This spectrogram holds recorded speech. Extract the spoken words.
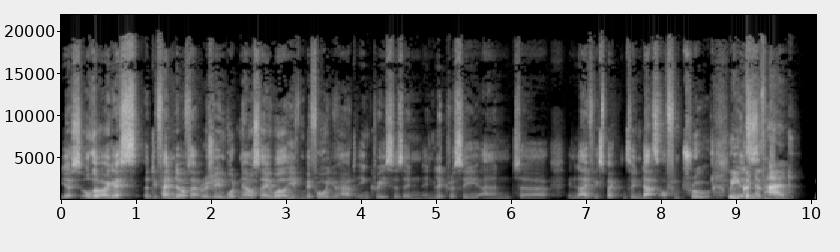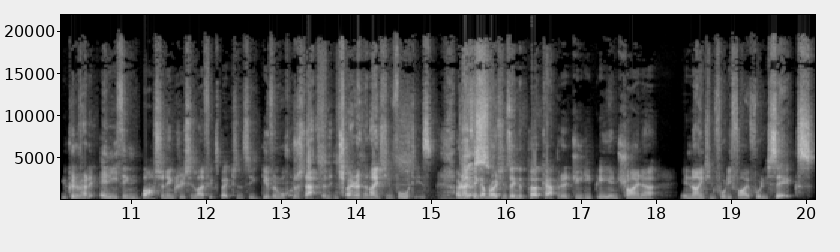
Yes, although I guess a defender of that regime would now say, well, even before you had increases in, in literacy and uh, in life expectancy, and that's often true. Well, you It's- couldn't have had you couldn't have had anything but an increase in life expectancy given what had happened in China in the 1940s. I mean, I think I'm right in saying the per capita GDP in China in 1945-46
